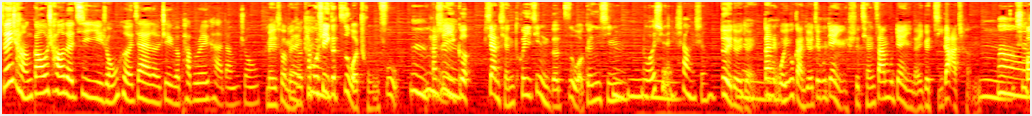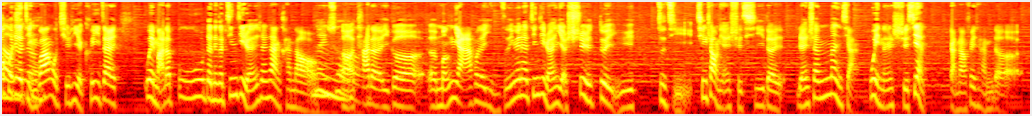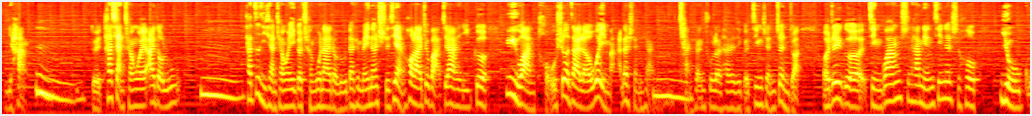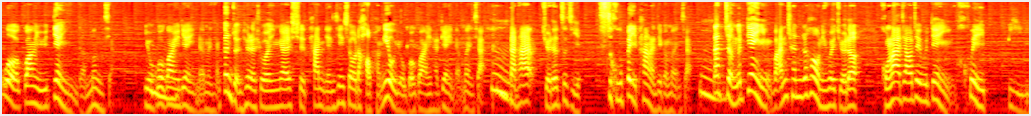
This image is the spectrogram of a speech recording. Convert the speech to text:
非常高超的技艺融合在了这个 Paprika 当中。没错，没错，它不是一个自我重复，嗯，它是一个向前推进的自我更新，螺旋上升。对对对，但是我又感觉这部电影是前三部电影的一个集大成，嗯，包括这个景观，我其实也可以在魏麻的布屋的那个经纪人身上看到，呃，他的一个呃萌芽或者影子，因为那个经纪人也是对于自己青少年时期的人生梦想未能实现。感到非常的遗憾。嗯，对他想成为爱豆撸，嗯，他自己想成为一个成功的爱豆撸，但是没能实现。后来就把这样一个欲望投射在了魏麻的身上，嗯产生出了他的这个精神症状。而这个景光是他年轻的时候有过关于电影的梦想，有过关于电影的梦想。更准确的说，应该是他年轻时候的好朋友有过关于他电影的梦想。嗯，但他觉得自己似乎背叛了这个梦想。嗯，但整个电影完成之后，你会觉得。红辣椒这部电影会比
